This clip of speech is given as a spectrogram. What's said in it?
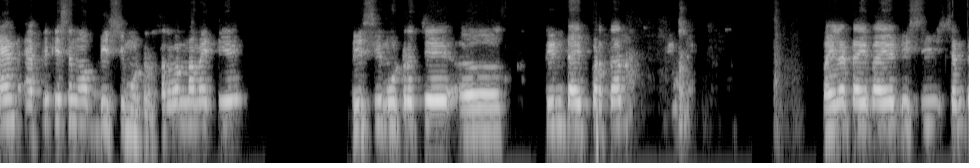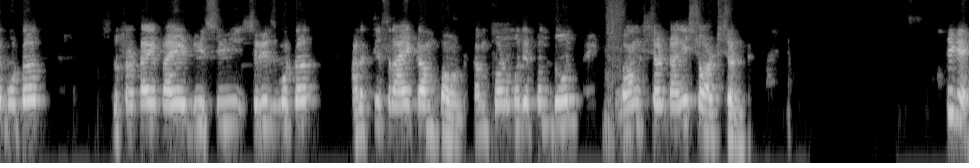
and application of DC motor सर्वांना माहिती आहे? डीसी मोटरचे तीन टाईप पडतात. पहिला टाईप आहे डीसी शंट मोटर दुसरा टाईप आहे डीसी सिरीज मोटर आणि तिसरा आहे कंपाऊंड कंपाऊंडमध्ये पण दोन लॉंग शर्ट आणि शॉर्ट शंट ठीक आहे?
